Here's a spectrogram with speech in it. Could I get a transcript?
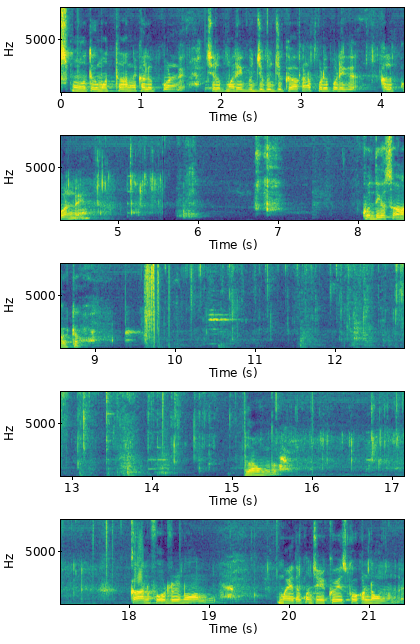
స్మూత్గా మొత్తాన్ని కలుపుకోండి. చిలుపు మరీ గుజ్జు గుజ్జు కాకుండా పొడి పొడిగా కలుపుకోండి. కొద్దిగా సాల్ట్ ఎలా కార్న్ పౌడర్ను మైదా కొంచెం ఎక్కువ వేసుకోకుండా ఉందండి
